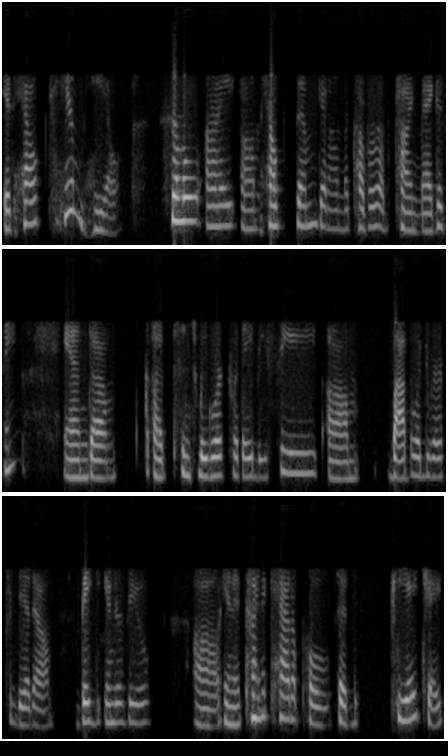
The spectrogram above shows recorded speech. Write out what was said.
It helped him heal. So I um, helped them get on the cover of Time magazine. And um, uh, since we worked with ABC, um, Bob Woodruff did a big interview, uh, and it kind of catapulted PHH,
